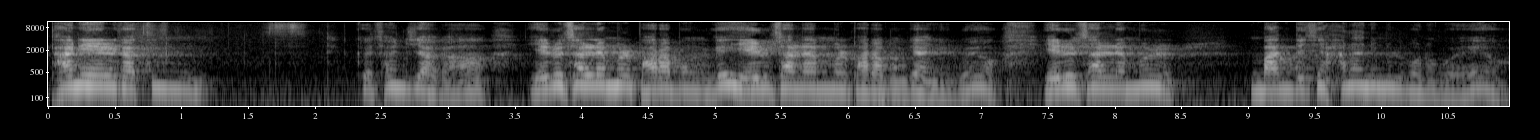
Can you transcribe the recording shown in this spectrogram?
다니엘 같은 그 선지자가 예루살렘을 바라본 게 예루살렘을 바라본 게 아니고요. 예루살렘을 만드신 하나님을 보는 거예요.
